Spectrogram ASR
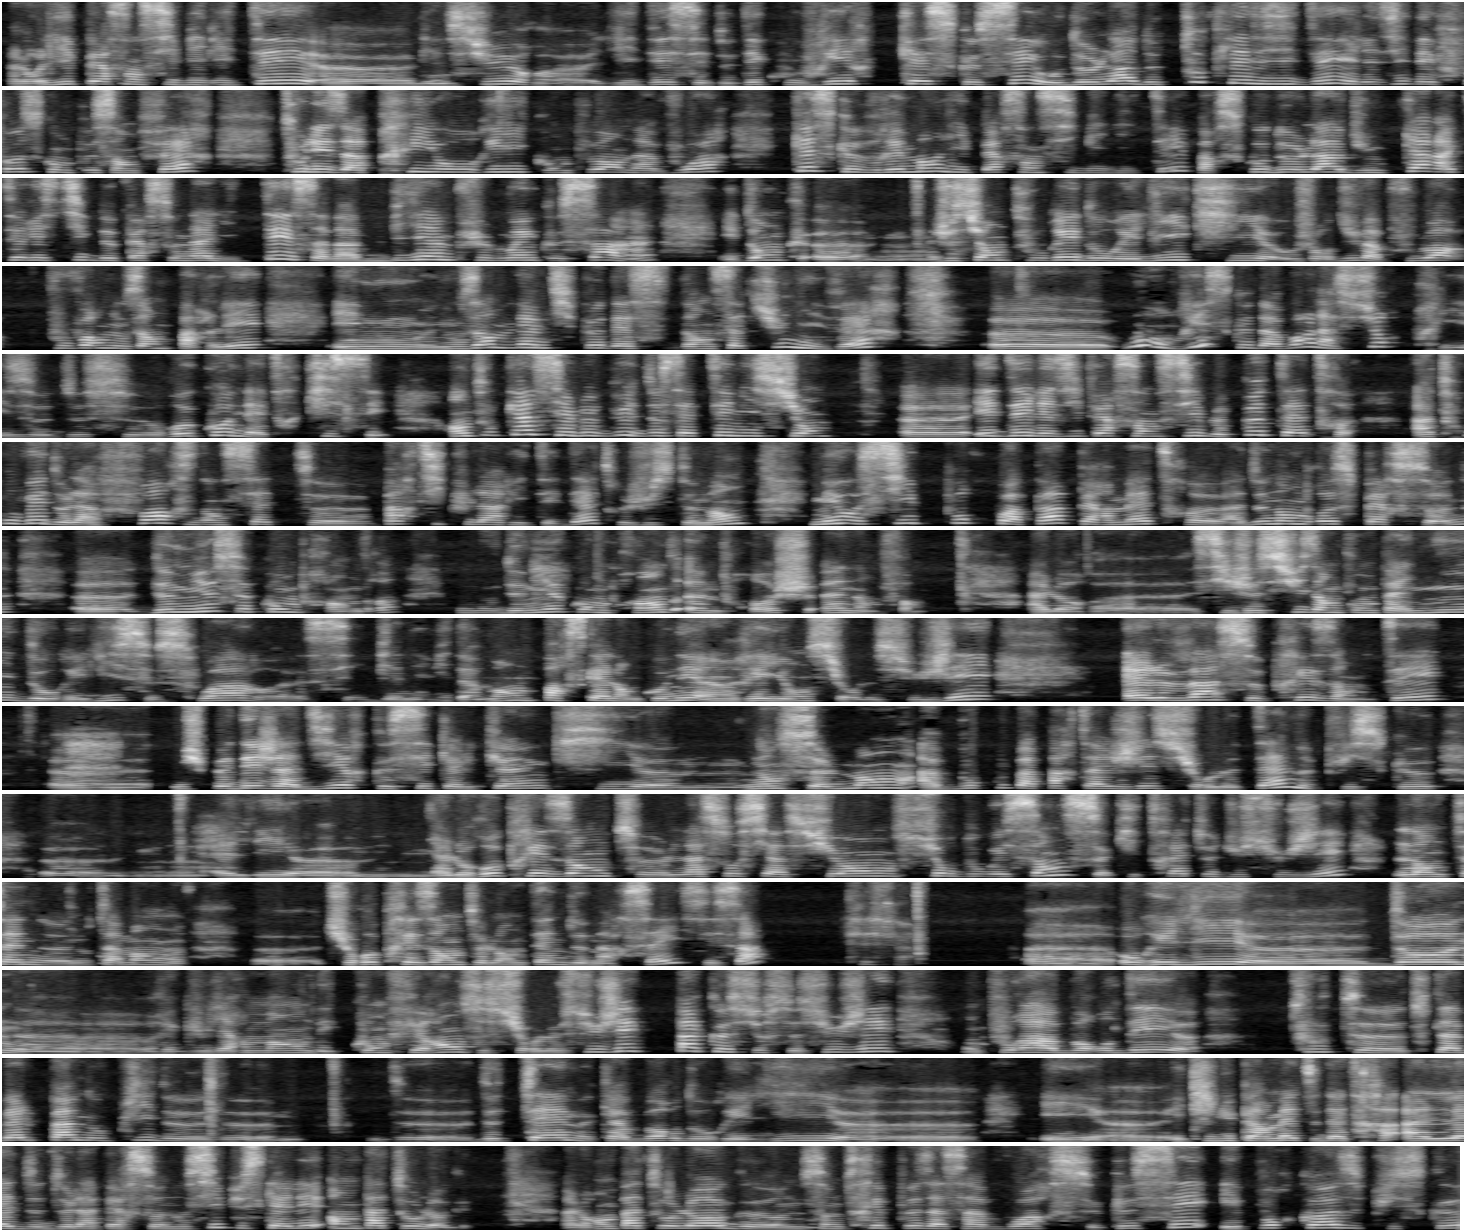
Alors l'hypersensibilité, euh, bien sûr, euh, l'idée c'est de découvrir qu'est-ce que c'est au-delà de toutes les idées et les idées fausses qu'on peut s'en faire, tous les a priori qu'on peut en avoir. Qu'est-ce que vraiment l'hypersensibilité? Parce qu'au-delà d'une caractéristique de personnalité, ça va bien plus loin que ça. Hein. Et donc, euh, je suis entourée d'Aurélie qui aujourd'hui va pouvoir pouvoir nous en parler et nous, nous emmener un petit peu dans cet univers euh, où on risque d'avoir la surprise de se reconnaître, qui sait. En tout cas, c'est le but de cette émission, euh, aider les hypersensibles peut-être à trouver de la force dans cette euh, particularité d'être justement, mais aussi pourquoi pas permettre à de nombreuses personnes de mieux se comprendre ou de mieux comprendre un proche, un enfant. Alors, si je suis en compagnie d'Aurélie ce soir, c'est bien évidemment parce qu'elle en connaît un rayon sur le sujet elle va se présenter. Euh, je peux déjà dire que c'est quelqu'un qui euh, non seulement a beaucoup à partager sur le thème, puisque euh, elle est, elle représente l'association Surdouessence qui traite du sujet. L'antenne, notamment, tu représentes l'antenne de Marseille, c'est ça? C'est ça. Aurélie donne régulièrement des conférences sur le sujet, pas que sur ce sujet. On pourra aborder toute, euh, toute la belle panoplie de, thèmes qu'aborde Aurélie euh, euh, et, qui lui permettent d'être à l'aide de la personne aussi, puisqu'elle est empathologue. Alors empathologue, nous sommes très peu à savoir ce que c'est et pour cause, puisque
